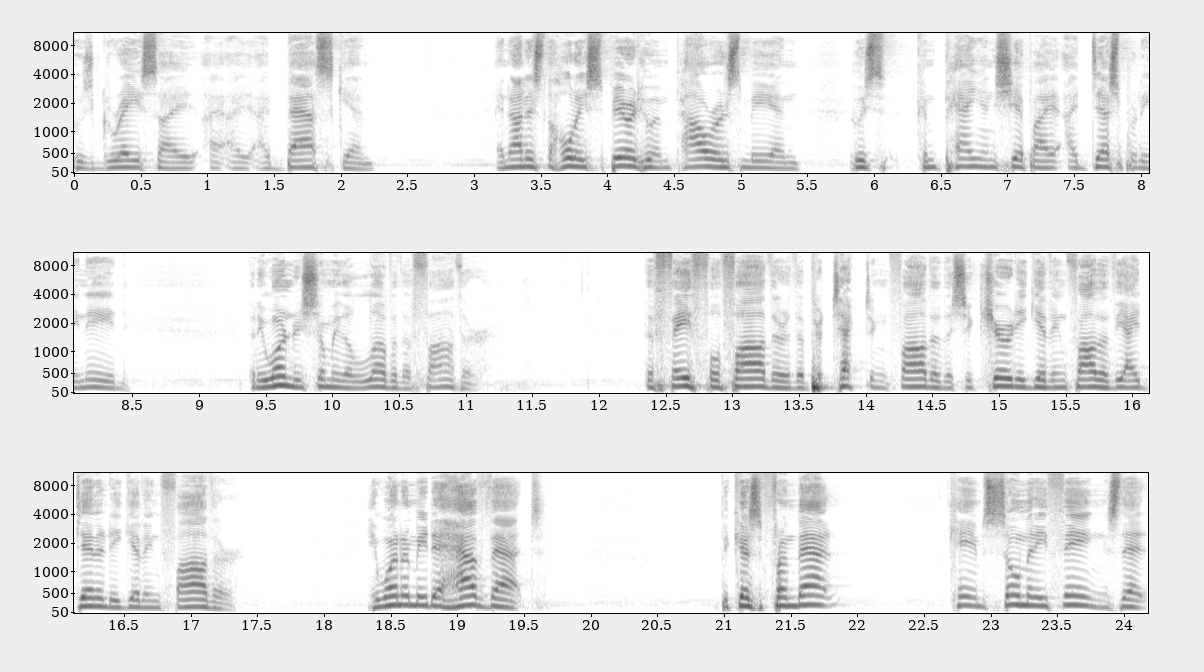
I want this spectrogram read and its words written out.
whose grace I, I, I bask in, and not just the Holy Spirit who empowers me and whose companionship I, I desperately need, but he wanted to show me the love of the Father the faithful father, the protecting father, the security giving father, the identity giving father. He wanted me to have that because from that came so many things that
